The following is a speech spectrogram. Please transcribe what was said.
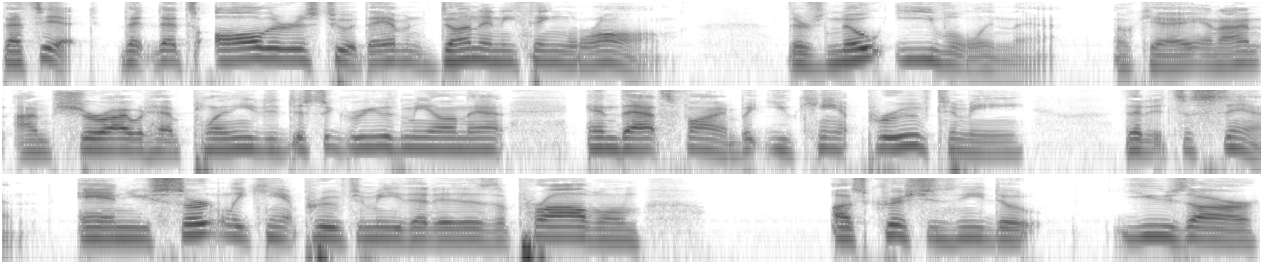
That's it. That that's all there is to it. They haven't done anything wrong. There's no evil in that. Okay, and I'm I'm sure I would have plenty to disagree with me on that, and that's fine. But you can't prove to me that it's a sin, and you certainly can't prove to me that it is a problem. Us Christians need to use our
